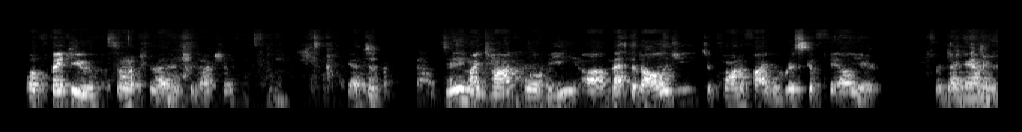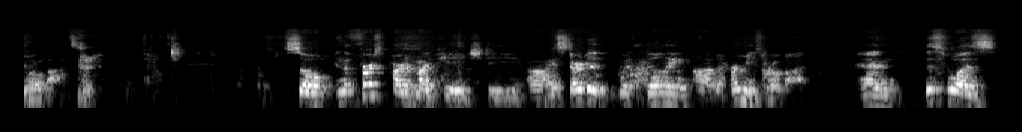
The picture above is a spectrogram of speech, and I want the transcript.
Well, thank you so much for that introduction. Yeah, to, today my talk will be uh, methodology to quantify the risk of failure for dynamic robots. So in the first part of my PhD, uh, I started with building uh, the Hermes robot. And this was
